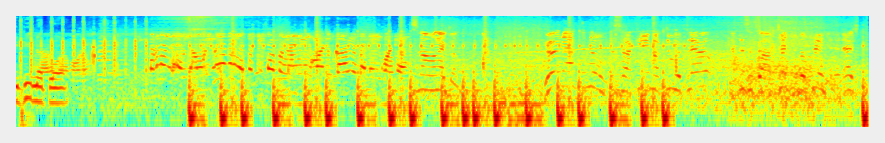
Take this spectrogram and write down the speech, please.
He beating up on. 700 Eddie, were you handling a 54 from 98 Marcus Garvey or is that 81K? Assalamu. Good afternoon. This is Hakeem Abdul Adel, and this is our objective opinion. And that's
